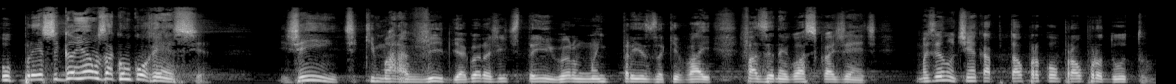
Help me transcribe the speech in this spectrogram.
o preço e ganhamos a concorrência. Gente, que maravilha! Agora a gente tem agora uma empresa que vai fazer negócio com a gente. Mas eu não tinha capital para comprar o produto.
